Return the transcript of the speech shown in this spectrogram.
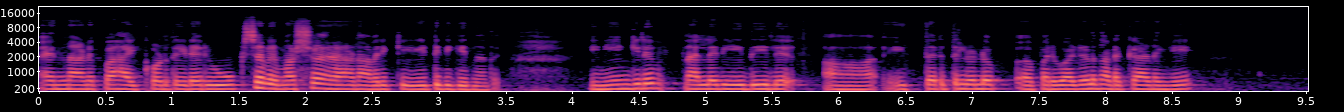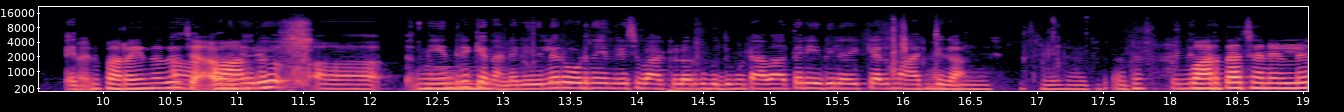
എന്നാണ് ഇപ്പോൾ ഹൈക്കോടതിയുടെ രൂക്ഷ വിമർശനമാണ് അവർ കേട്ടിരിക്കുന്നത് ഇനിയെങ്കിലും നല്ല രീതിയിൽ ഇത്തരത്തിലുള്ള പരിപാടികൾ നടക്കുകയാണെങ്കിൽ പറയുന്നത് ഒരു നിയന്ത്രിക്കുക. നല്ല രീതിയിൽ റോഡ് നിയന്ത്രിച്ച് ബാക്കിയുള്ളവർക്ക് ബുദ്ധിമുട്ടാവാത്ത രീതിയിലേക്ക് അത് മാറ്റുക. അത് വാർത്താ ചാനലിലെ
